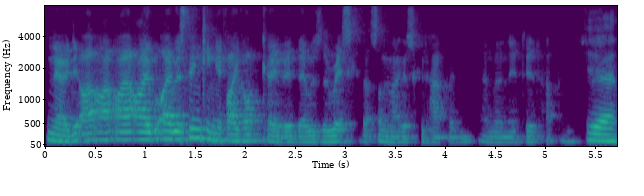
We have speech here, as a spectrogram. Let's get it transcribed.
No, I, I, I, I was thinking if I got COVID, there was the risk that something like this could happen, and then it did happen. So- Yeah.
